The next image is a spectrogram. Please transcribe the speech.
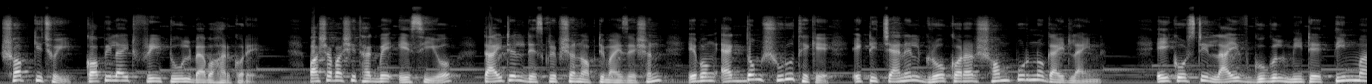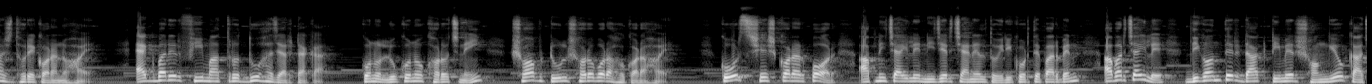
সব কিছুই কপিলাইট ফ্রি টুল ব্যবহার করে। পাশাপাশি থাকবে এসিও টাইটেল ডেসক্রিপশন অপটিমাইজেশন এবং একদম শুরু থেকে একটি চ্যানেল গ্রো করার সম্পূর্ণ গাইডলাইন এই কোর্সটি লাইভ গুগল মিটে তিন মাস ধরে করানো হয়। একবারের ফি মাত্র দু হাজার টাকা। কোনো লুকোনো খরচ নেই, সব টুল সরবরাহ করা হয়। কোর্স শেষ করার পর আপনি চাইলে নিজের চ্যানেল তৈরি করতে পারবেন, আবার চাইলে দিগন্তের ডাক টিমের সঙ্গেও কাজ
